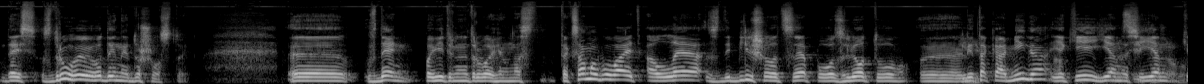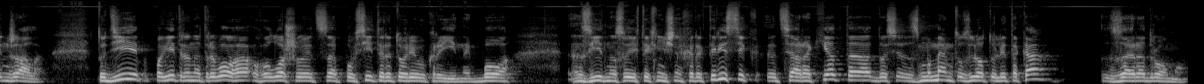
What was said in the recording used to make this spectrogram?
Десь з 2 години до 6. Е, В день повітряні тривоги у нас так само бувають, але здебільшого це по зльоту е, літака Міга, який є носієм кінжала. Тоді повітряна тривога оголошується по всій території України, бо е, згідно своїх технічних характеристик, ця ракета дося- з моменту зльоту літака з аеродрому,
